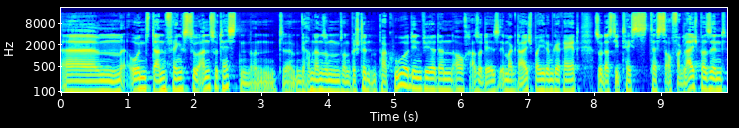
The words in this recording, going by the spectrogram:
ähm, und dann fängst du an zu testen. Und ähm, wir haben dann so einen, so einen bestimmten Parcours, den wir dann auch, also der ist immer gleich bei jedem Gerät, so dass die Tests, Tests auch vergleichbar sind.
